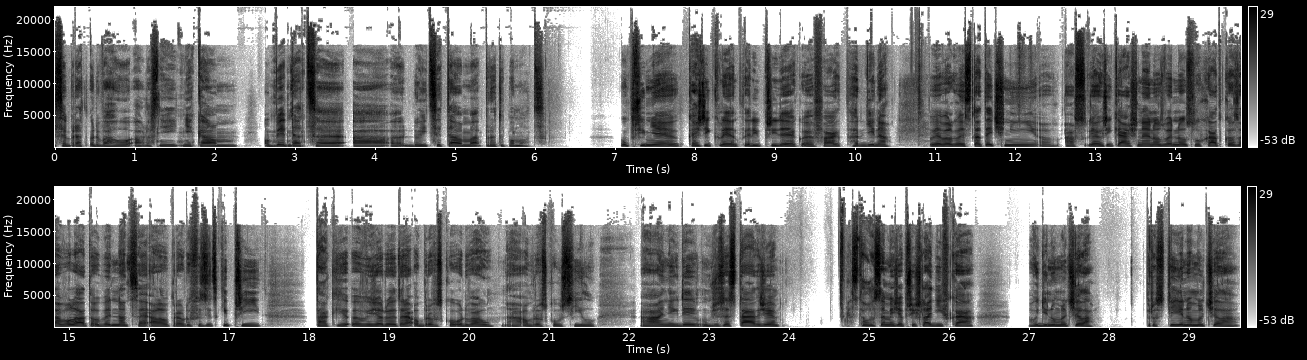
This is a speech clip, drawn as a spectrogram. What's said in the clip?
sebrat odvahu a vlastně jít někam, objednat se a eh, dojít si tam pro tu pomoc. Upřímně, každý klient, který přijde, jako je fakt hrdina, je velmi statečný a, jak říkáš, nejenom zvednout sluchátko, zavolat, objednat se, ale opravdu fyzicky přijít, tak vyžaduje teda obrovskou odvahu a obrovskou sílu. A někdy může se stát, že stalo se mi, že přišla dívka, hodinu mlčela. Prostě jenom mlčela.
